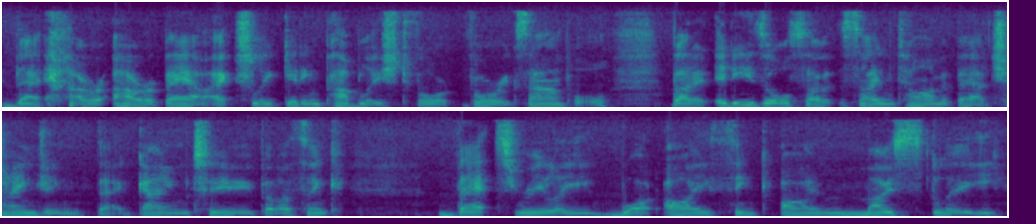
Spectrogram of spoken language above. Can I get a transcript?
that are, are about actually getting published for for example. But it, is also at the same time about changing that game too. But i think that's really what I think I'm mostly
